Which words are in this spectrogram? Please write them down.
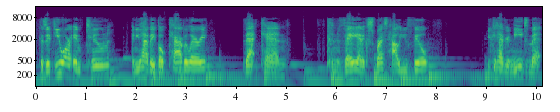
Because if you are in tune and you have a vocabulary that can convey and express how you feel, you can have your needs met.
